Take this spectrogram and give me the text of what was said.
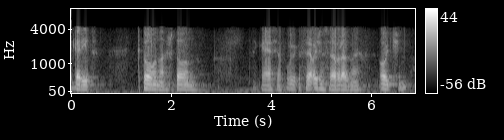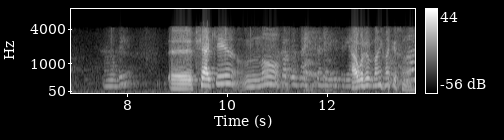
горит, кто он, а что он. Такая вся публика, очень своеобразная. Очень. Молодые? Э, всякие, ну, А как вы знаете, что они вегетарианцы? а уже на них написано.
